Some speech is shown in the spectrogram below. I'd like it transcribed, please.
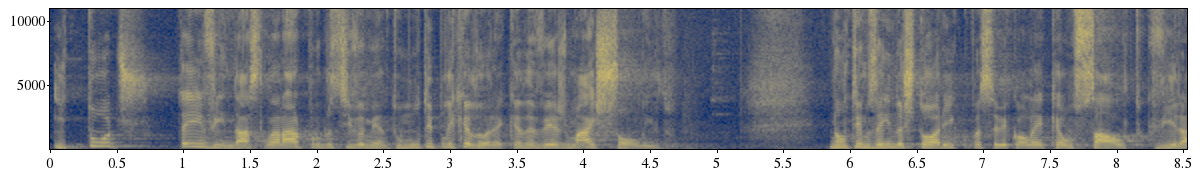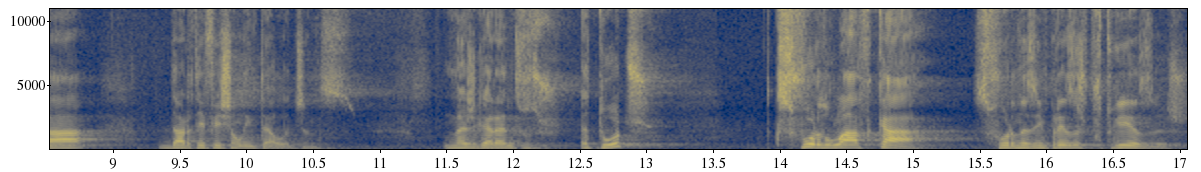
E todos têm vindo a acelerar progressivamente. O multiplicador é cada vez mais sólido. Não temos ainda histórico para saber qual é que é o salto que virá da Artificial Intelligence. Mas garanto-vos a todos que se for do lado de cá, se for nas empresas portuguesas,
